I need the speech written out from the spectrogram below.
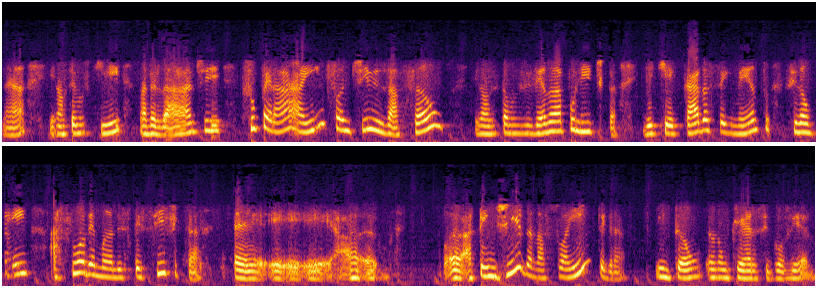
né? E nós temos que, na verdade, superar a infantilização que nós estamos vivendo na política, de que cada segmento, se não tem a sua demanda específica é, é, é, a, a, atendida na sua íntegra, então eu não quero esse governo.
